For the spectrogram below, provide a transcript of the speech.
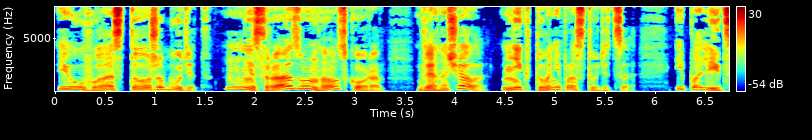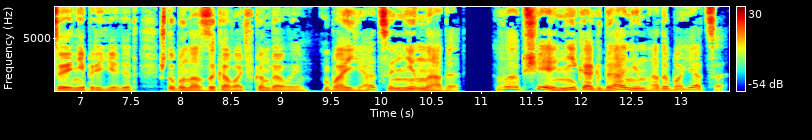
И у вас тоже будет. Не сразу, но скоро. Для начала никто не простудится и полиция не приедет, чтобы нас заковать в кандалы. Бояться не надо. Вообще никогда не надо бояться,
